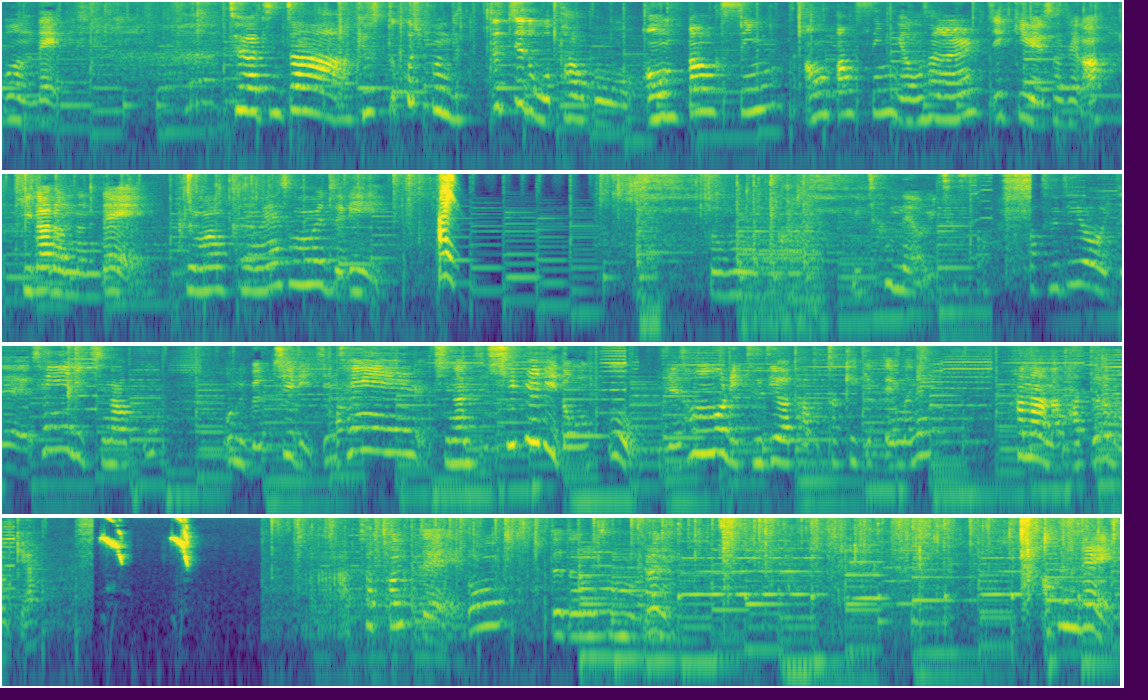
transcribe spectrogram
해보는데 제가 진짜 계속 뜯고 싶었는데 뜯지도 못하고 언박싱? 언박싱 영상을 찍기 위해서 제가 기다렸는데 그만큼의 선물들이 너무 아, 미쳤네요 미쳤어 아, 드디어 이제 생일이 지나고 오늘 며칠이지? 생일 지난 지 10일이 넘고 이제 선물이 드디어 다 도착했기 때문에 하나하나 다 뜯어볼게요 자, 첫 번째로 뜯은 선물은 아 근데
